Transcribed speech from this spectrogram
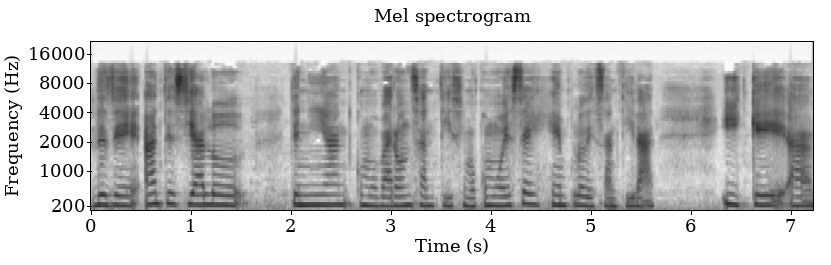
desde antes ya lo tenían como varón santísimo, como ese ejemplo de santidad. Y que ah,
